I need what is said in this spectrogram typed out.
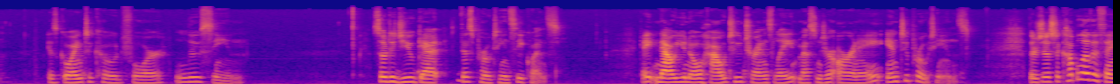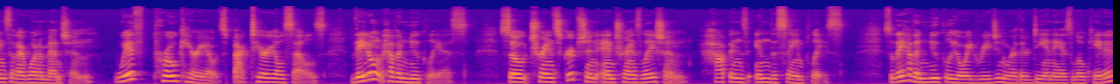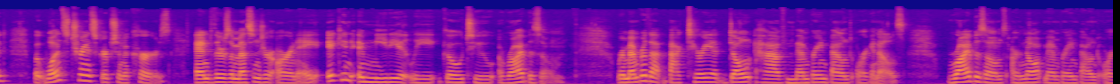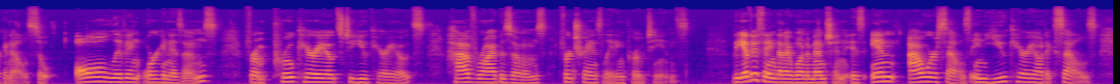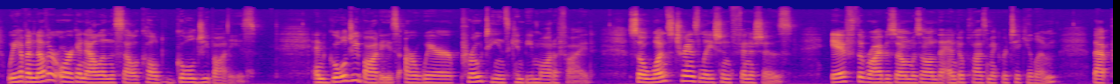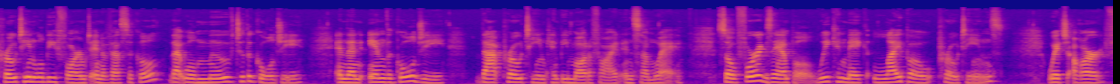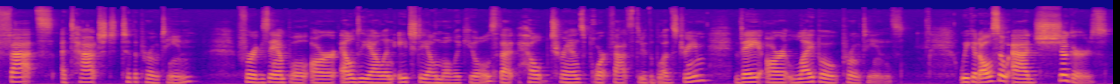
is going to code for leucine. So did you get this protein sequence? Okay, now you know how to translate messenger RNA into proteins. There's just a couple other things that I want to mention. With prokaryotes, bacterial cells, they don't have a nucleus. So transcription and translation happens in the same place. So they have a nucleoid region where their DNA is located, but once transcription occurs and there's a messenger RNA, it can immediately go to a ribosome. Remember that bacteria don't have membrane bound organelles. Ribosomes are not membrane bound organelles. So all living organisms, from prokaryotes to eukaryotes, have ribosomes for translating proteins. The other thing that I want to mention is in our cells, in eukaryotic cells, we have another organelle in the cell called Golgi bodies. And Golgi bodies are where proteins can be modified. So once translation finishes, if the ribosome was on the endoplasmic reticulum, that protein will be formed in a vesicle that will move to the Golgi, and then in the Golgi, that protein can be modified in some way. So, for example, we can make lipoproteins, which are fats attached to the protein. For example, our LDL and HDL molecules that help transport fats through the bloodstream, they are lipoproteins. We could also add sugars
